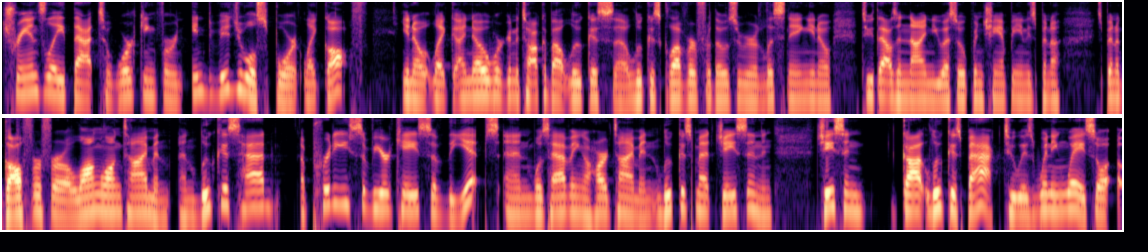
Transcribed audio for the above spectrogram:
translate that to working for an individual sport like golf you know like i know we're going to talk about lucas uh, lucas glover for those who are listening you know 2009 us open champion he's been a he's been a golfer for a long long time and and lucas had a pretty severe case of the yips and was having a hard time and lucas met jason and jason got Lucas back to his winning ways. So, uh,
